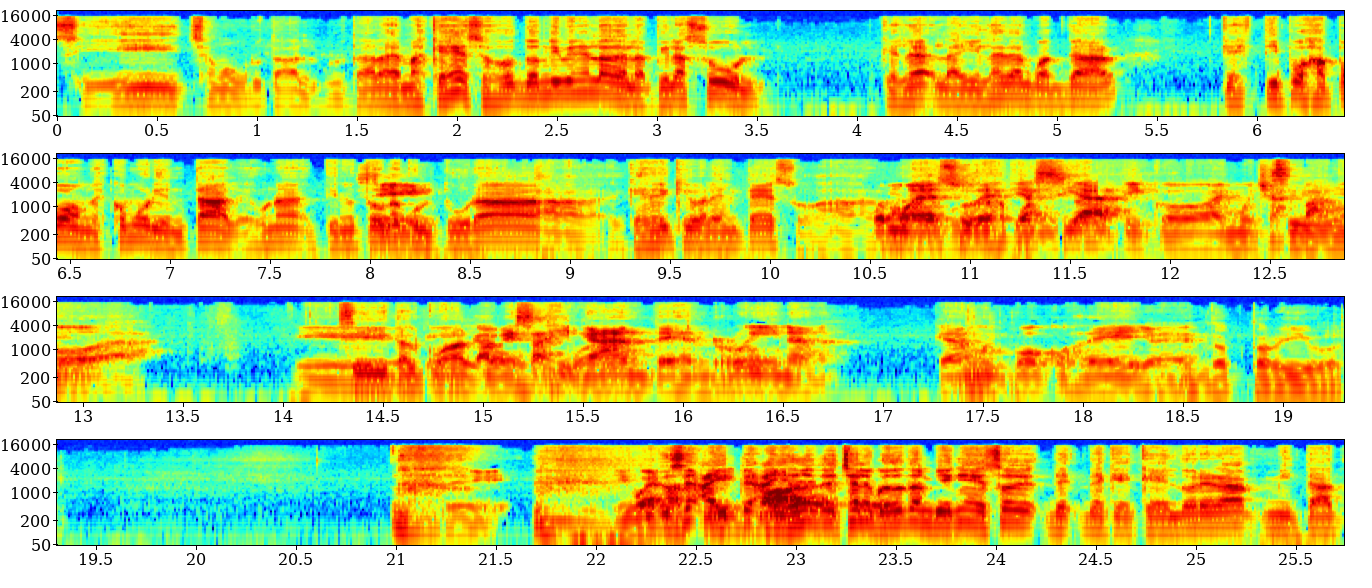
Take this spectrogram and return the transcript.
Sí, chamo, brutal, brutal. Además, ¿qué es eso? Es donde viene la de la piel azul, que es la, la isla de Anguadgar, que es tipo Japón, es como oriental, es una, tiene toda Sí. una cultura que es equivalente a eso. a- Como del sudeste japonesa. asiático, hay muchas Sí. pagodas. Y, Sí, tal y cual, cabezas tal cual. gigantes en ruinas. Quedan muy Mm. pocos de ellos. eh. El Doctor Evil. Sí. Y bueno, Entonces, ahí, te- ahí es donde te echan el cuento también eso de, de- de que Keldor era mitad,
